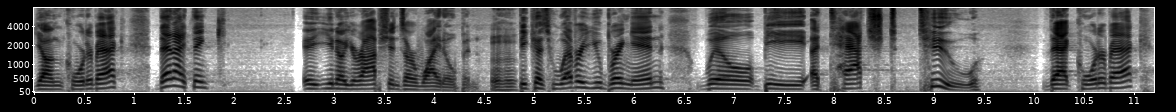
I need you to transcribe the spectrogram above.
young quarterback, then I think uh, you know your options are wide open Mm-hmm. because whoever you bring in will be attached to that quarterback.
